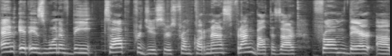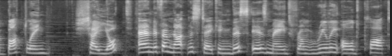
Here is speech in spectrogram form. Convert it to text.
And it is one of the top producers from Cornas, Franck Balthazar, from their uh, bottling Chaillot. And if I'm not mistaken, this is made from really old plot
